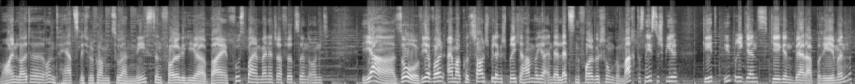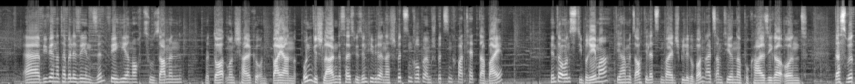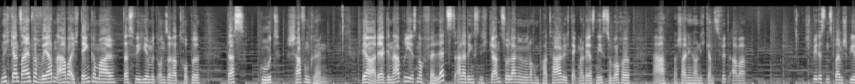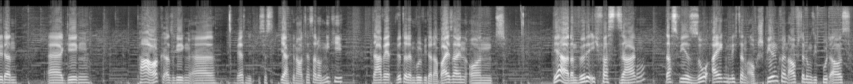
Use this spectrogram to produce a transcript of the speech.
Moin Leute und herzlich willkommen zur nächsten Folge hier bei Fußballmanager 14 und ja, so, wir wollen einmal kurz schauen, Spielergespräche haben wir ja in der letzten Folge schon gemacht. Das nächste Spiel geht übrigens gegen Werder Bremen. Äh, wie wir in der Tabelle sehen, sind wir hier noch zusammen mit Dortmund, Schalke und Bayern ungeschlagen. Das heißt, wir sind hier wieder in der Spitzengruppe, im Spitzenquartett dabei. Hinter uns die Bremer, die haben jetzt auch die letzten beiden Spiele gewonnen als amtierender Pokalsieger und das wird nicht ganz einfach werden, aber ich denke mal, dass wir hier mit unserer Truppe das gut schaffen können. Ja, der Gnabry ist noch verletzt, allerdings nicht ganz so lange, nur noch ein paar Tage. Ich denke mal, der ist nächste Woche, ja, wahrscheinlich noch nicht ganz fit, aber spätestens beim Spiel dann äh, gegen Park, also gegen äh, wer ist denn die? Ist das? Ja, genau, Thessaloniki. Da wird, wird er dann wohl wieder dabei sein. Und ja, dann würde ich fast sagen, dass wir so eigentlich dann auch spielen können. Aufstellung sieht gut aus.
